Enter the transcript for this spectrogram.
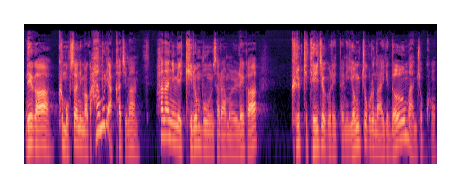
내가 그 목사님하고 아무리 약하지만 하나님의 기름 부은 사람을 내가 그렇게 대적을 했더니 영적으로 나에게 너무 안 좋고,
